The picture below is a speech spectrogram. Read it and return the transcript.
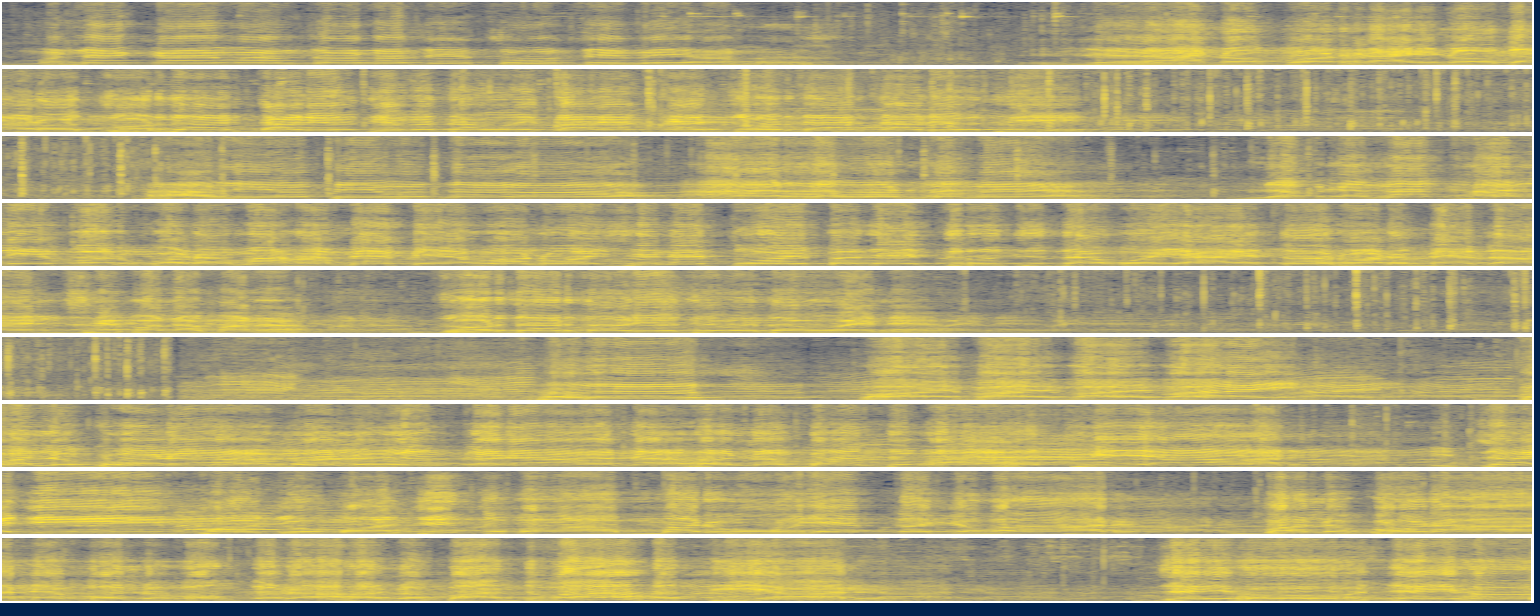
મને કાંઈ વાંધો નથી તું ધીમી હાલસ. નાનો પણ રાઈનો દાડો જોરદાર તાળીઓથી બતાવો એ બાળકને જોરદાર તાળીઓથી. તાળીઓથી વધારો. હા, વધારો તમે. લગ્નમાં ખાલી વરઘોડામાં સામે બેહવાનું હોય છે ને તોય બધા ધ્રુજતા હોય. આ તો રણ મેદાન છે ભલામણ. જોરદાર તાળીઓથી બતાવો એને. સરસ. ભાઈ ભાઈ ભાઈ ભાઈ. ભલ ઘોડા વલ વંકડા અને હલ બાંધવા હથિયાર. જાજી ફોજોમાં જીતવા મરવું એક જ વાર. ભલ ઘોડા અને વલ વંકડા હલ બાંધવા હથિયાર. જય હો જય હો.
